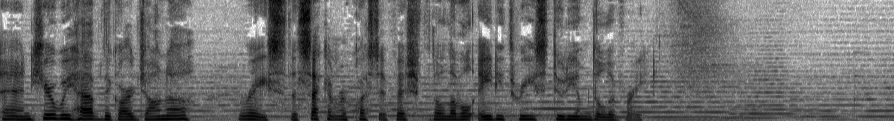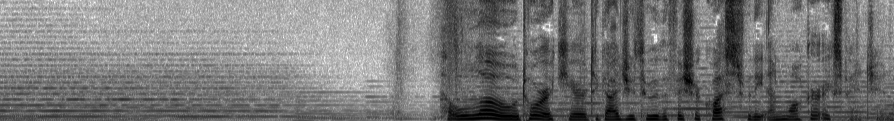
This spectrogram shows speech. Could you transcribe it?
And here we have the Garjana Wrasse, the second requested fish for the level 83 Studium delivery. Hello, Torrec here to guide you through the Fisher quest for the Endwalker expansion.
